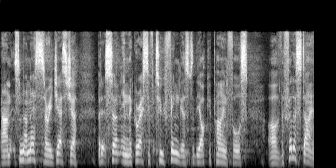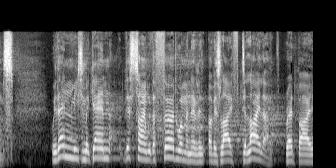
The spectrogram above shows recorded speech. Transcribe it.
Um, it's an unnecessary gesture, but it's certainly an aggressive two fingers to the occupying force of the Philistines. We then meet him again, this time with a third woman of his life, Delilah, read by,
